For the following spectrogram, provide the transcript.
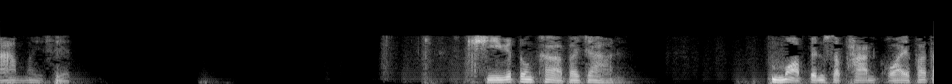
น้ำไม่เสร็จ ชีวิตต้องข้าพระเจ้าเนี่ยมอบเป็นสะพานคอยพระต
